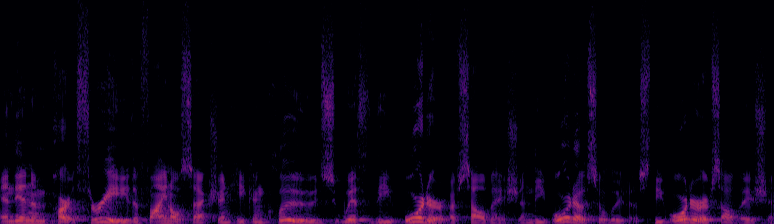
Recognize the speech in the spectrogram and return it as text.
And then in part three, the final section, he concludes with the order of salvation, the Ordo Salutis, the order of salvation,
